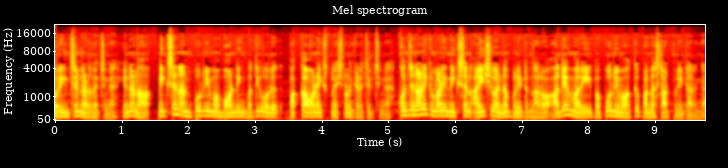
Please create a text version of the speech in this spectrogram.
ஒரு இன்சிடென்ட் நடந்துச்சுங்க. என்னன்னா நிக்சன் அண்ட் பூர்ணிமா பாண்டிங் பற்றி ஒரு பக்காவான எக்ஸ்பிளேஷன் ஒன்று கிடைச்சிருச்சுங்க. கொஞ்ச நாளைக்கு முன்னாடி நிக்சன் ஐஷோ என்ன பண்ணிட்டு இருந்தாரோ அதே மாதிரி இப்ப பூர்ணிமாவுக்கு பண்ண ஸ்டார்ட் பண்ணிட்டாருங்க.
